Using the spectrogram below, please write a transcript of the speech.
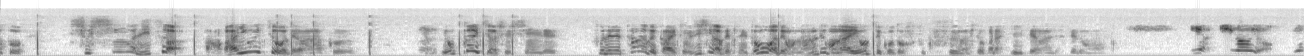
あと、出身は実は、あ相生町ではなく、ん。うん。四日市の出身で、それで田辺会長自身は別に童話でも何でもないよってことを複数の人から聞いてるんですけども。いや、違うよ。四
